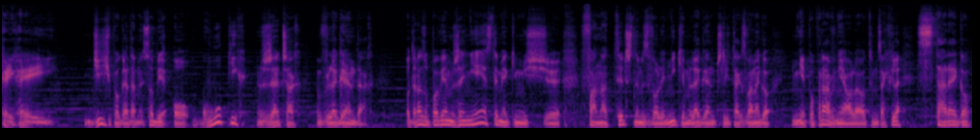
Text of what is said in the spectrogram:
Hej, hej! Dziś pogadamy sobie o głupich rzeczach w legendach. Od razu powiem, że nie jestem jakimś e, fanatycznym zwolennikiem legend, czyli tak zwanego niepoprawnie, ale o tym za chwilę, starego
